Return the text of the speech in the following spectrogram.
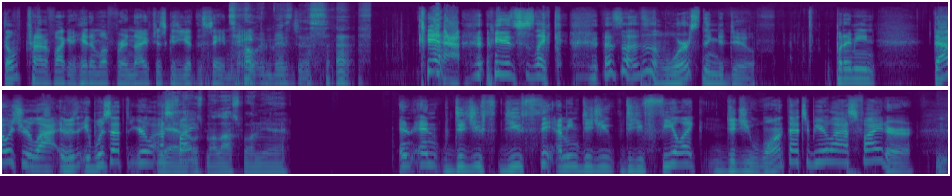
Don't try to fucking hit him up for a knife just because you have the same name." out in business. Yeah, I mean, it's just like that's not, that's the worst thing to do. But I mean, that was your last. It Was, was that your last yeah, fight? that was my last one. Yeah. And and did you do you think? I mean, did you did you feel like did you want that to be your last fight, or do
